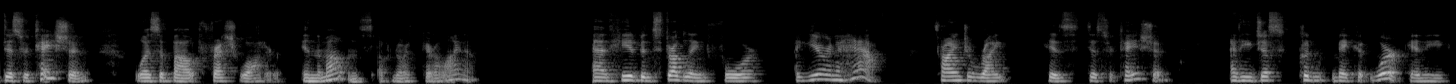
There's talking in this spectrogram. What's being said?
dissertation was about fresh water in the mountains of North Carolina. And he had been struggling for a year and a half trying to write his dissertation. And he just couldn't make it work. And he,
